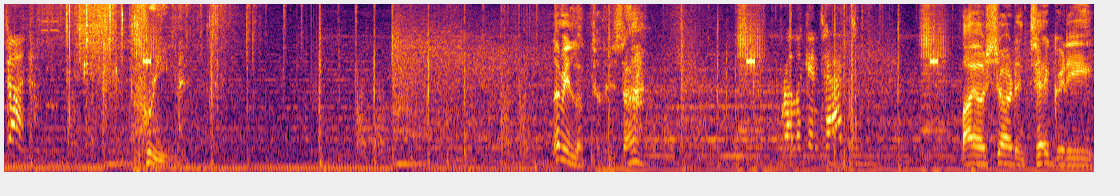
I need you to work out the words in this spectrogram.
Done. Cream. Let me look to this, huh? Relic intact? Bioshard integrity,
